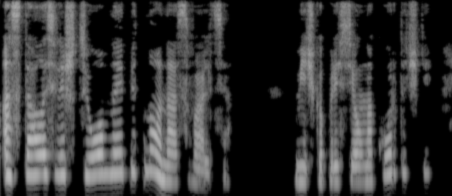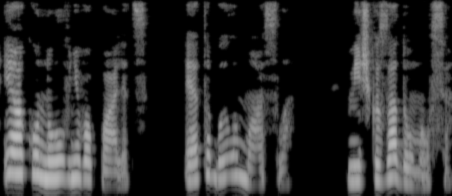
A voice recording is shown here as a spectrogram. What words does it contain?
осталось лишь темное пятно на асфальте. Мичка присел на корточки и окунул в него палец. Это было масло. Мичка задумался.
